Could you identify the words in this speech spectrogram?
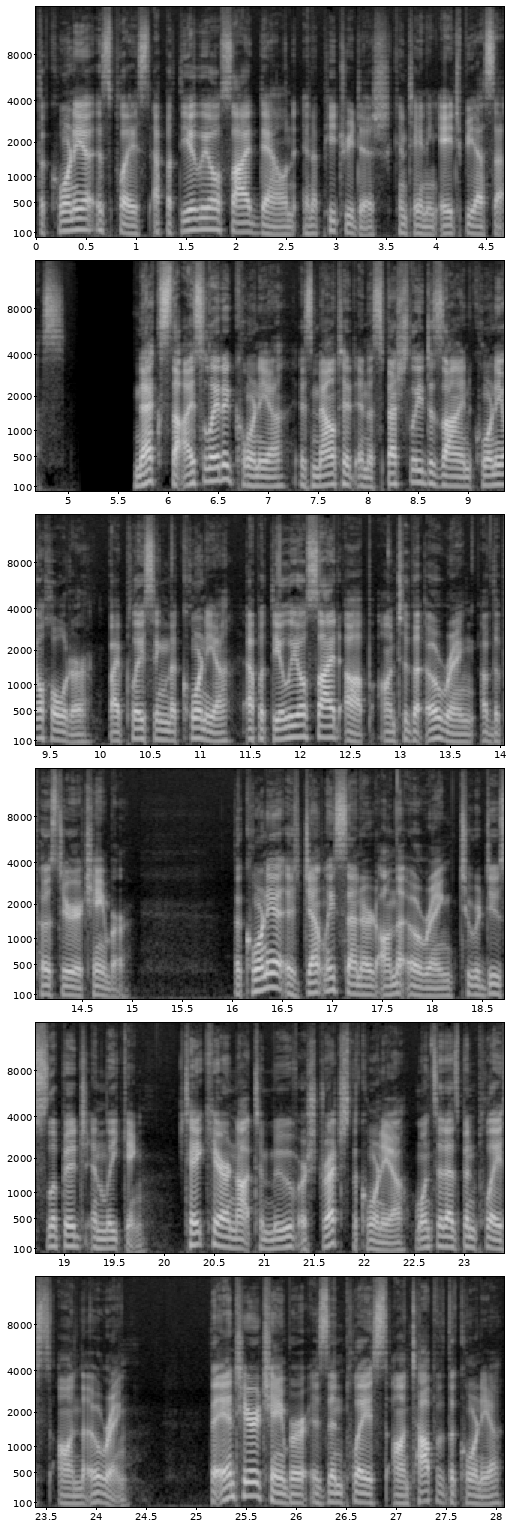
The cornea is placed epithelial side down in a petri dish containing HBSS. Next, the isolated cornea is mounted in a specially designed corneal holder by placing the cornea epithelial side up onto the O-ring of the posterior chamber. The cornea is gently centered on the O-ring to reduce slippage and leaking. Take care not to move or stretch the cornea once it has been placed on the O-ring. The anterior chamber is then placed on top of the cornea,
